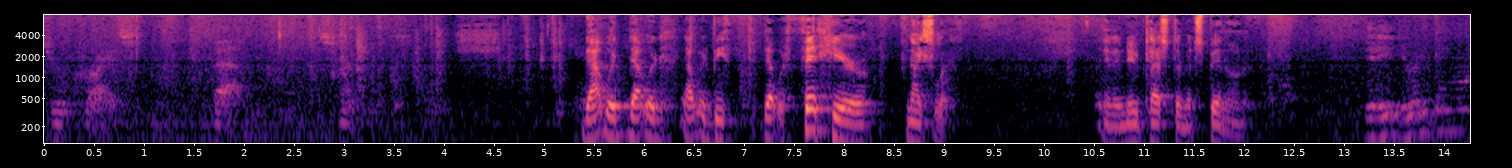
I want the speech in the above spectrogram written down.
through Christ, that strengthens. That would that would that would be that would fit here nicely in a New Testament spin on it. Did he do anything wrong?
